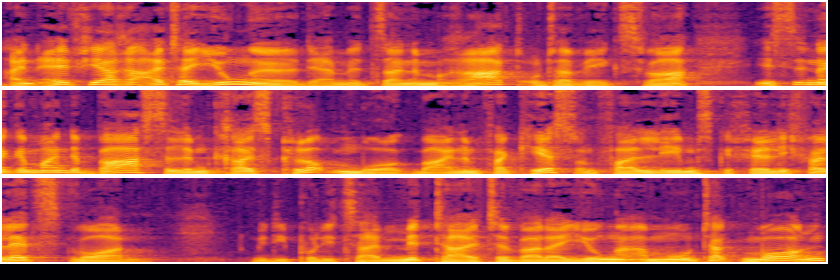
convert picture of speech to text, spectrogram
Ein elf Jahre alter Junge, der mit seinem Rad unterwegs war, ist in der Gemeinde Basel im Kreis Kloppenburg bei einem Verkehrsunfall lebensgefährlich verletzt worden. Wie die Polizei mitteilte, war der Junge am Montagmorgen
